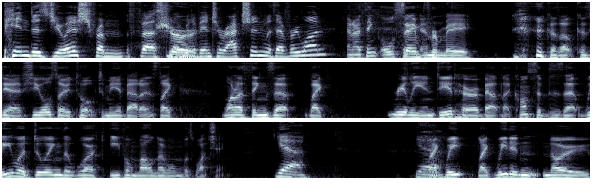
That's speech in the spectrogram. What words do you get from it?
pinned as Jewish from the first Sure. moment of interaction with everyone. And I think also Same and- for me. because because yeah, she also talked to me about it. It's like one of the things that like really endeared her about that concept is that we were doing the work even while no one was watching. Yeah. Yeah. Like we like we didn't know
